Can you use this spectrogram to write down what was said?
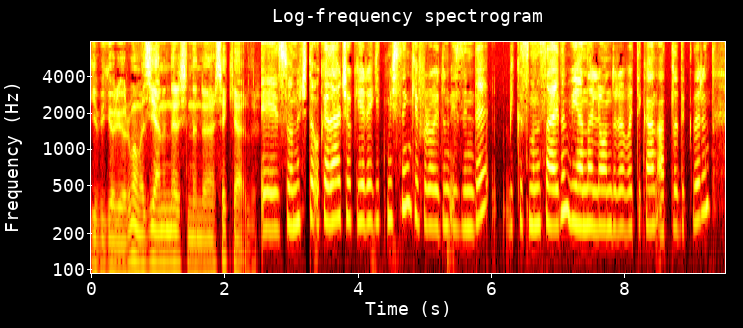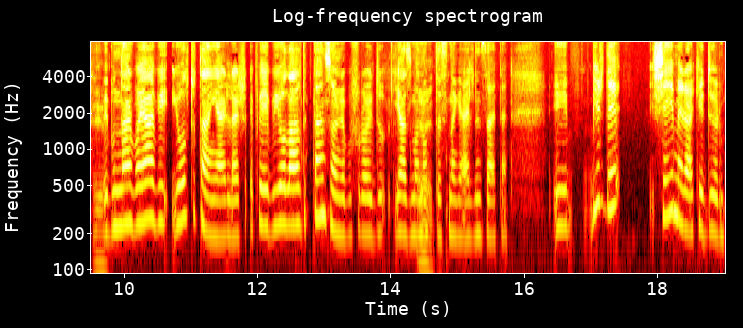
gibi görüyorum ama ziyanın neresinden dönersek kârdır. Ee, sonuçta o kadar çok yere gitmişsin ki Freud'un izinde bir kısmını saydım. Viyana, Londra, Vatikan atladıkların Evet. ve bunlar bayağı bir yol tutan yerler. Epey bir yol aldıktan sonra bu Freud'u yazma Evet. noktasına geldin zaten. Ee, bir de şeyi merak ediyorum.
